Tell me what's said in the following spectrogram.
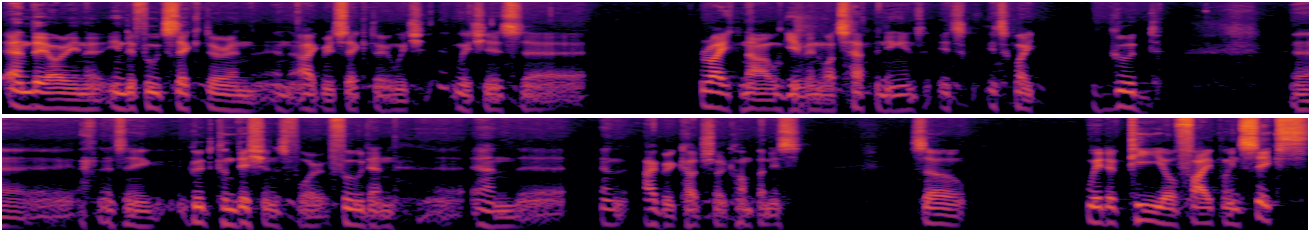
And they are in the food sector and agri sector, which which is right now, given what's happening, it's quite good, uh, let's say, good conditions for food and uh, uh, and agricultural companies. So with a P of 5.6,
